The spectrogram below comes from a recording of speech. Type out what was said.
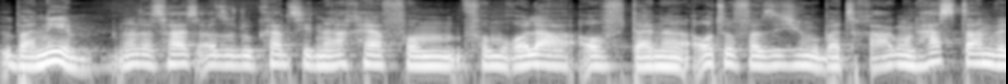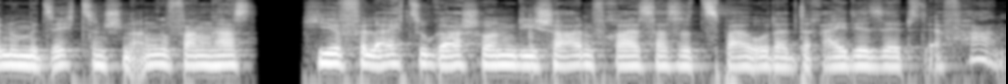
übernehmen. Ne? Das heißt also, du kannst sie nachher vom, vom Roller auf deine Autoversicherung übertragen und hast dann, wenn du mit 16 schon angefangen hast, hier vielleicht sogar schon die Schadenfreiheitsasse 2 oder 3 dir selbst erfahren.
